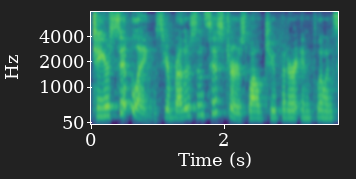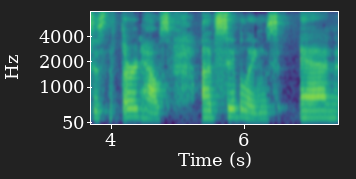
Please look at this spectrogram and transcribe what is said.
to your siblings, your brothers and sisters, while Jupiter influences the third house of siblings and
